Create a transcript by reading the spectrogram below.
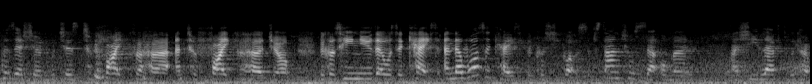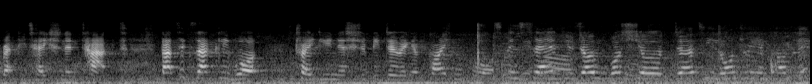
position, which is to fight for her and to fight for her job because he knew there was a case. And there was a case because she got a substantial settlement and she left with her reputation intact. That's exactly what trade unions should be doing and fighting for. It's been said you don't wash your dirty laundry in public.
